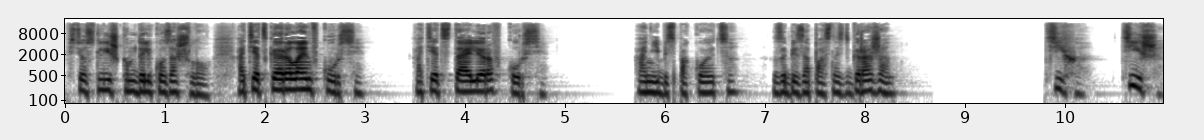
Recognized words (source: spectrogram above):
«Все слишком далеко зашло. Отец Кэролайн в курсе. Отец Тайлера в курсе. Они беспокоятся за безопасность горожан. «Тихо, тише!»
